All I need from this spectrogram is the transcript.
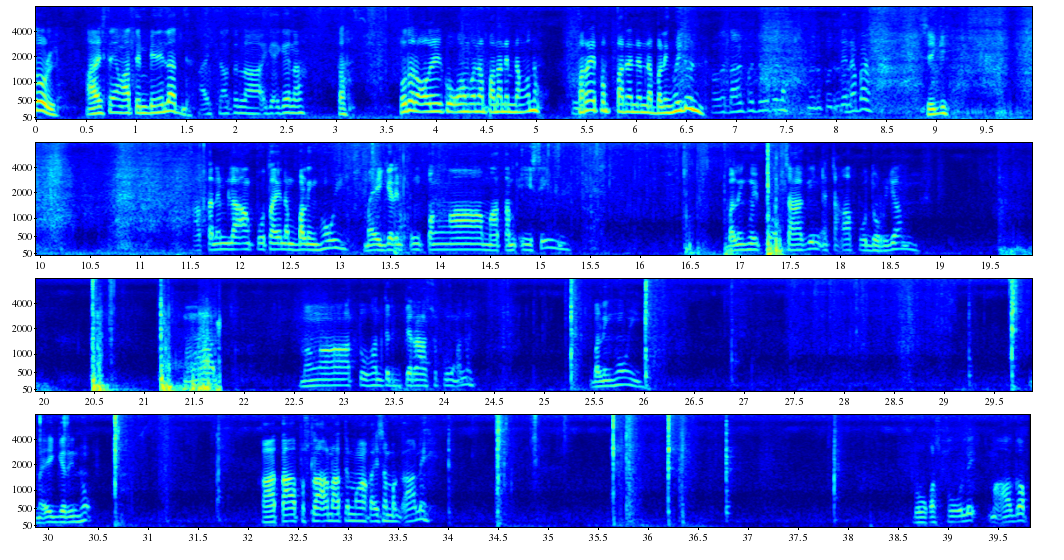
Utol, ayos na yung ating binilad. Ayos lang ito na iga-iga na. Ta. Utol, ako yung kukuha mo ng pananim ng ano. Para pang pananim na balinghoy dun. Ang dami pa dito na. Meron pa dito na ba? Sige. Tatanim lang po tayo ng balinghoy. Maigi rin pong pang uh, matamisin. Balinghoy po at saging at saka po durian. Mga mga 200 piraso pong ano. Balinghoy. Maigi rin ho. Katapos lang natin mga kaisa mag-ani. Bukas po uli, maagap.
